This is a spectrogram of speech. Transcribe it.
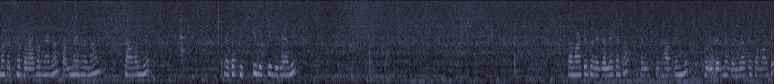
नमक अच्छा बराबर रहना कम नहीं रहना चावल में। या तो खिचड़ी दिखती बिरयानी। टमाटे थोड़े गले तक अपन इसको ढाँप देंगे। थोड़ी देर में गल जाते टमाटे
